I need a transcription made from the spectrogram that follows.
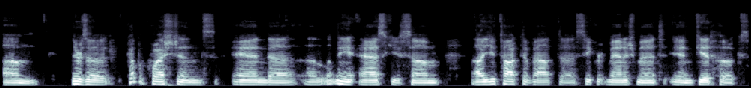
Um, there's a couple questions, and uh, uh, let me ask you some. Uh, you talked about uh, secret management in Git hooks.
